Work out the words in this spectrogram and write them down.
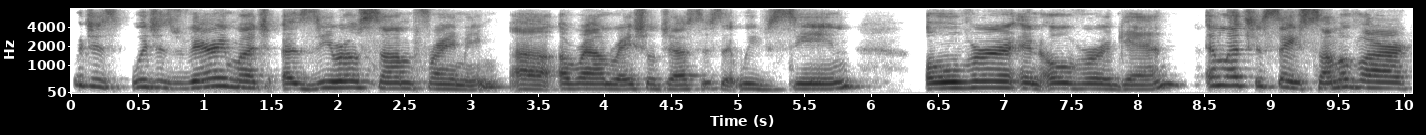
Which is which is very much a zero sum framing uh, around racial justice that we've seen over and over again. And let's just say some of our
